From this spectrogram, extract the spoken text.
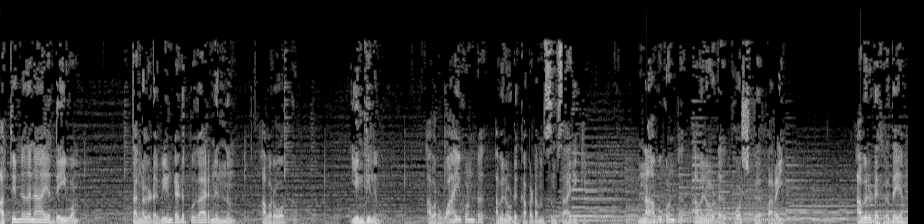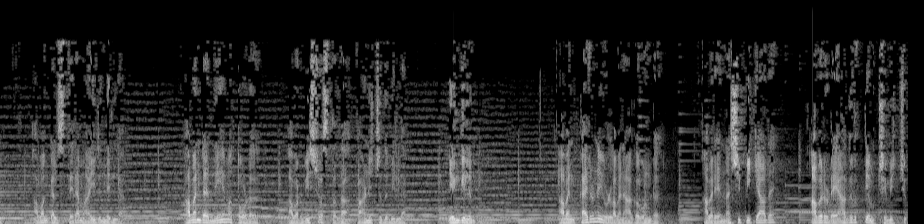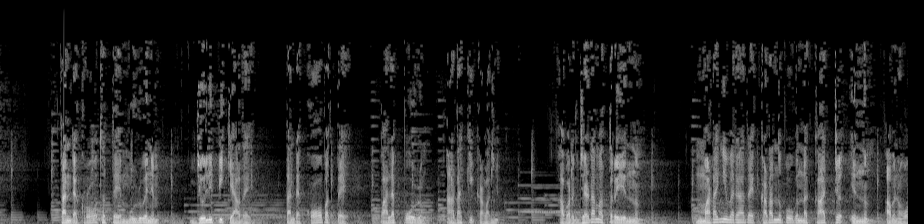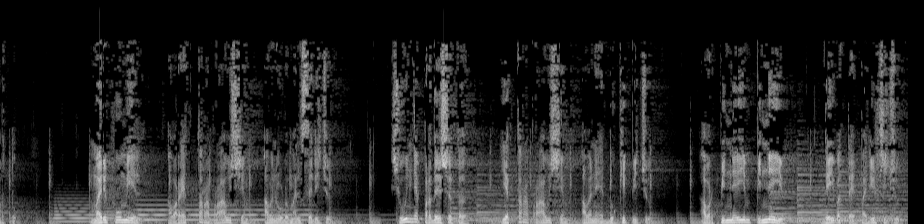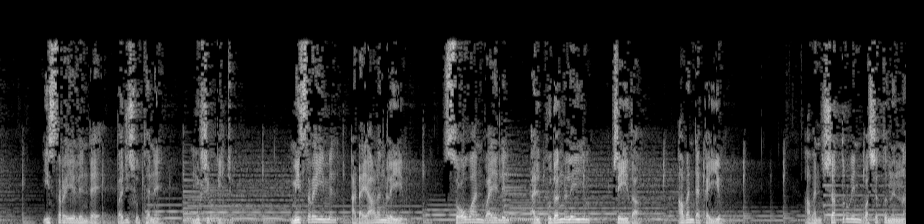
അത്യുന്നതനായ ദൈവം തങ്ങളുടെ വീണ്ടെടുപ്പുകാരനെന്നും അവർ ഓർക്കും. എങ്കിലും അവർ വായുകൊണ്ട് അവനോട് കപടം സംസാരിക്കും. നാവുകൊണ്ട് അവനോട് ഭോഷ്ക് പറയും. അവരുടെ ഹൃദയം അവങ്കൽ സ്ഥിരമായിരുന്നില്ല. അവന്റെ നിയമത്തോട് അവർ വിശ്വസ്തത കാണിച്ചതുമില്ല. എങ്കിലും അവൻ കരുണയുള്ളവനാകൊണ്ട് അവരെ നശിപ്പിക്കാതെ അവരുടെ അകൃത്യം ക്ഷമിച്ചു. തന്റെ ക്രോധത്തെ മുഴുവനും ജ്വലിപ്പിക്കാതെ തന്റെ കോപത്തെ പലപ്പോഴും അടക്കിക്കളഞ്ഞു. അവർ ജഡമത്രയെന്നും മടങ്ങിവരാതെ കടന്നുപോകുന്ന കാറ്റ് എന്നും അവൻ ഓർത്തു. മരുഭൂമിയിൽ അവർ എത്ര പ്രാവശ്യം അവനോട് മത്സരിച്ചു. ശൂന്യപ്രദേശത്ത് എത്ര പ്രാവശ്യം അവനെ ദുഃഖിപ്പിച്ചു. അവർ പിന്നെയും പിന്നെയും ദൈവത്തെ പരീക്ഷിച്ചു. ഇസ്രയേലിന്റെ പരിശുദ്ധനെ മുഷിപ്പിച്ചു. മിസ്രൈമിൽ അടയാളങ്ങളെയും സോവാൻ വയലിൽ അത്ഭുതങ്ങളെയും ചെയ്ത അവന്റെ കൈയും അവൻ ശത്രുവിൻ വശത്തുനിന്ന്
